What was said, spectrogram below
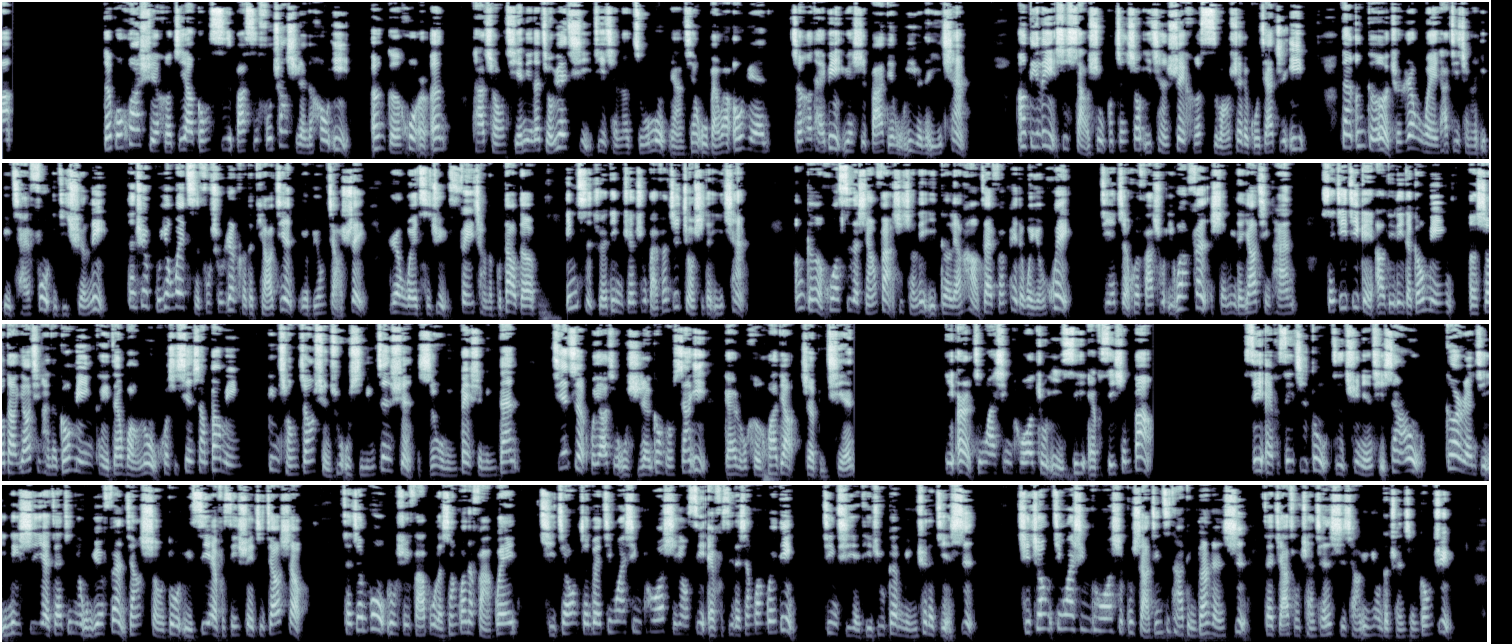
德国化学和制药公司巴斯夫创始人的后裔恩格霍尔恩，他从前年的九月起继承了祖母两千五百万欧元。折合台币约是八点五亿元的遗产。奥地利是少数不征收遗产税和死亡税的国家之一，但恩格尔却认为他继承了一笔财富以及权利，但却不用为此付出任何的条件，也不用缴税，认为此举非常的不道德，因此决定捐出百分之九十的遗产。恩格尔霍斯的想法是成立一个良好再分配的委员会。接着会发出一万份神秘的邀请函，随机寄给奥地利的公民。而收到邀请函的公民可以在网络或是线上报名，并从中选出五十名正选、十五名备选名单。接着会邀请五十人共同商议该如何花掉这笔钱。第二，境外信托注意 CFC 申报。CFC 制度自去年起上路。个人及营利事业在今年五月份将首度与 CFC 税制交手，财政部陆续发布了相关的法规，其中针对境外信托适用 CFC 的相关规定，近期也提出更明确的解释。其中，境外信托是不少金字塔顶端人士在家族传承时常运用的传承工具，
